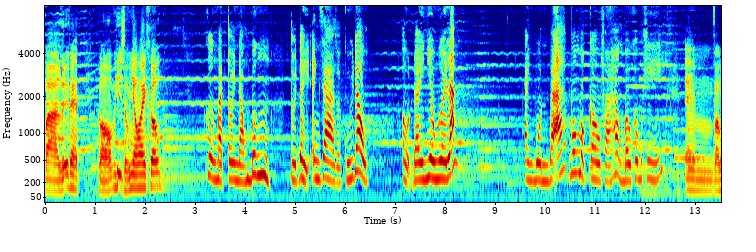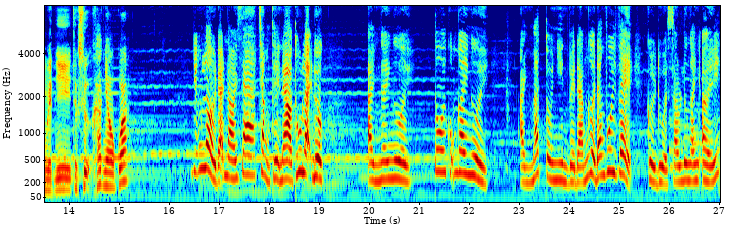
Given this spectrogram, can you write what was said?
và lưỡi vẹt có vị giống nhau hay không? Gương mặt tôi nóng bừng, tôi đẩy anh ra rồi cúi đầu. Ở đây nhiều người lắm. Anh buồn bã buông một câu phá hỏng bầu không khí. Em và Nguyệt Nhi thực sự khác nhau quá. Những lời đã nói ra chẳng thể nào thu lại được. Anh ngây người, tôi cũng ngây người. Ánh mắt tôi nhìn về đám người đang vui vẻ, cười đùa sau lưng anh ấy.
